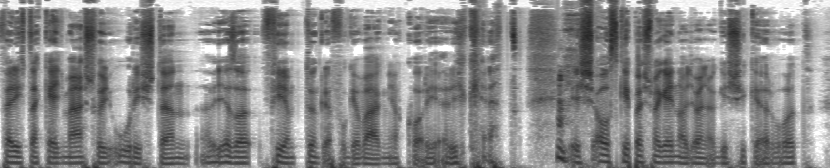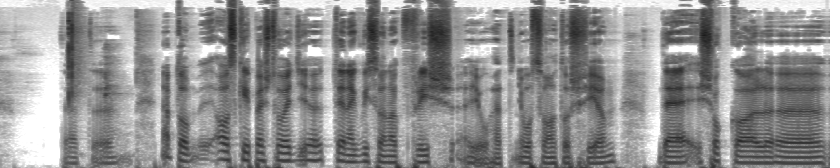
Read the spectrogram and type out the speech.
felhívták egymást, hogy úristen, hogy ez a film tönkre fogja vágni a karrierjüket. és ahhoz képest meg egy nagy anyagi siker volt. Tehát nem tudom, ahhoz képest, hogy tényleg viszonylag friss, jó, hát 86-os film, de sokkal uh,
